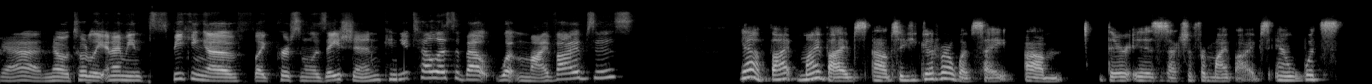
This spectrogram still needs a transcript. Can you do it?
Yeah, no, totally. And I mean, speaking of like personalization, can you tell us about what My Vibes is? Yeah, vi- My Vibes. Um, so if you go to our website, um, there is a section for My Vibes, and what's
